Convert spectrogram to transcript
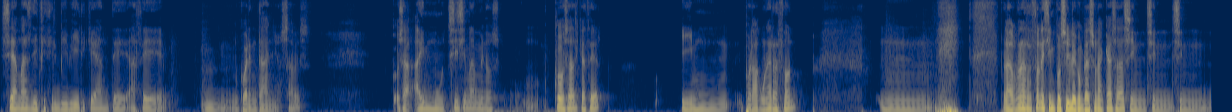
sea más difícil vivir que antes, hace 40 mm, años, ¿sabes? O sea, hay muchísimas menos cosas que hacer y mm, por alguna razón por alguna razón es imposible comprarse una casa sin, sin, sin,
